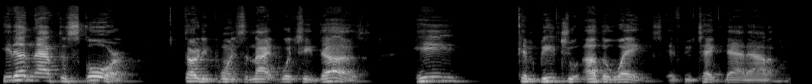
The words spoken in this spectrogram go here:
He doesn't have to score 30 points a night, which he does. He can beat you other ways if you take that out of him.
